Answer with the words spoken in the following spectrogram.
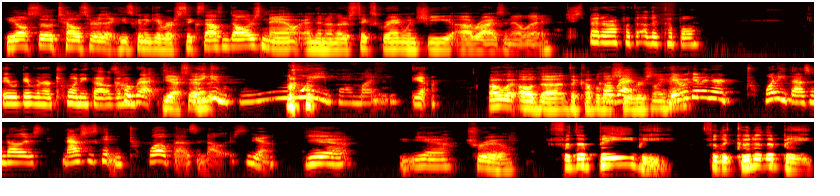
He also tells her that he's going to give her six thousand dollars now and then another six grand when she uh, arrives in L.A. She's better off with the other couple. They were giving her twenty thousand. Correct. Yes, and making way more money. Yeah. oh wait, oh the the couple that she originally had. They were giving her twenty thousand dollars. Now she's getting twelve thousand dollars. Yeah. yeah, yeah, true. For the baby. for the good of the baby.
